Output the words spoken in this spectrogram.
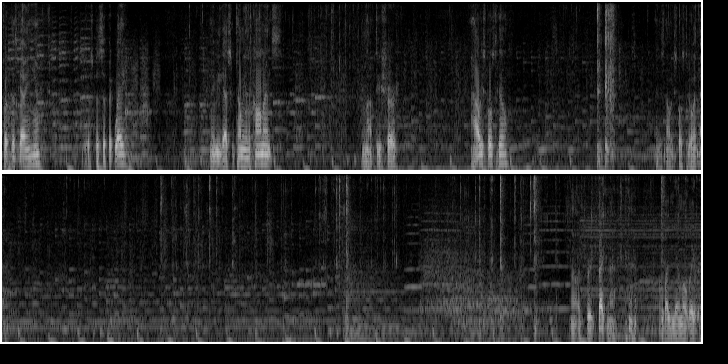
Put this guy in here a specific way. Maybe you guys can tell me in the comments. I'm not too sure how he's supposed to go. I just know he's supposed to go in there. Oh, it's pretty tight in there. Hope I can get him out later.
